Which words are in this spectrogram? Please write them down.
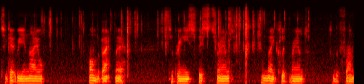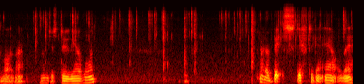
to get with your nail on the back there to bring his fists round and they clip round to the front like that. And just do the other one. They're a bit stiff to get out of there.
